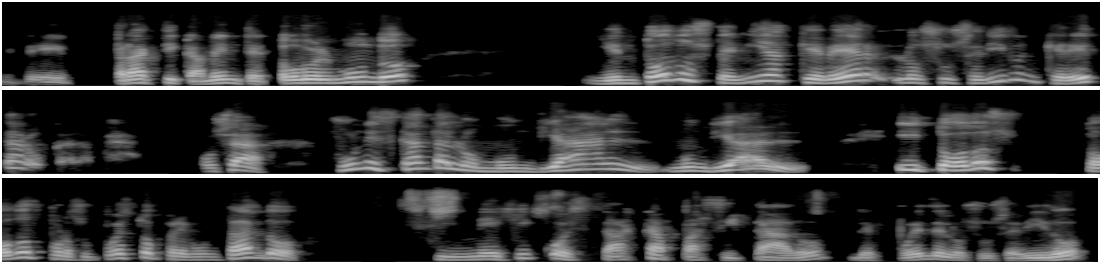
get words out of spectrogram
de prácticamente todo el mundo y en todos tenía que ver lo sucedido en Querétaro, caramba. O sea, fue un escándalo mundial, mundial. Y todos, todos, por supuesto, preguntando si México está capacitado, después de lo sucedido,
